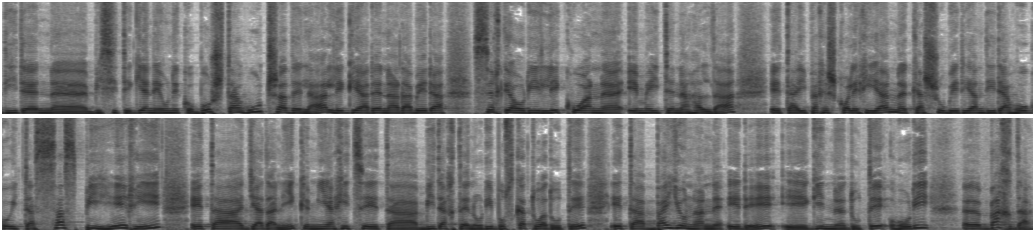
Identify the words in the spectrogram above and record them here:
diren eh, bizitegian euneko bosta hutsa dela legearen arabera zerga hori lekuan eh, emeiten ahalda eta ipar eskolegian kasu berian dira hogoita zazpi herri eta jadanik miahitze eta bidarten hori boskatua dute eta baionan ere egin dute hori uh, barda.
